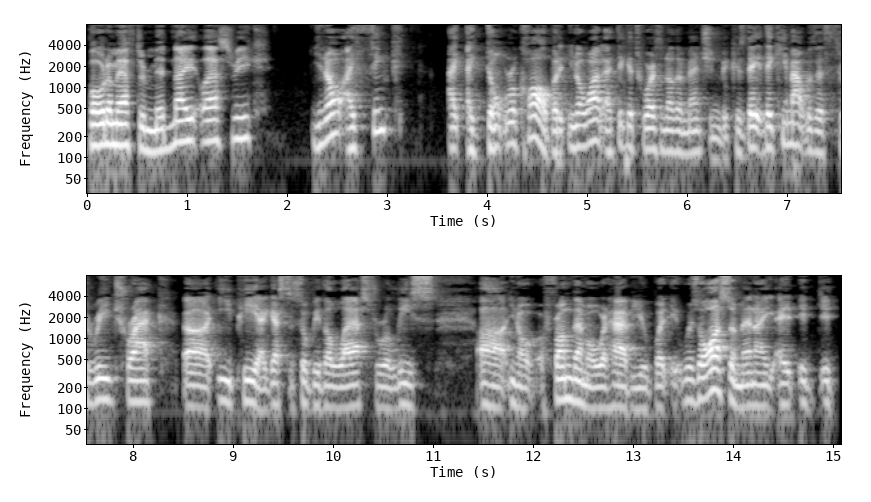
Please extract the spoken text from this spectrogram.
Bodom after midnight last week? You know, I think I, I, don't recall, but you know what? I think it's worth another mention because they, they came out with a three track uh, EP. I guess this will be the last release, uh, you know, from them or what have you. But it was awesome, and I it, it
